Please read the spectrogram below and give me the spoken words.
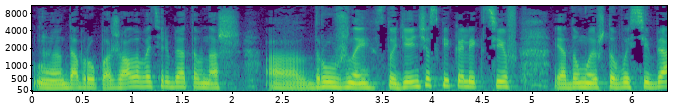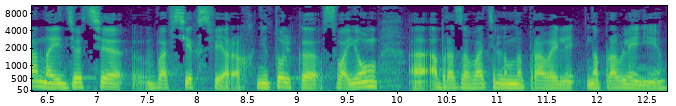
Э, добро пожаловать, ребята, в наш э, дружный студенческий коллектив. Я думаю, что вы себя найдете во всех сферах, не только в своем образовательном направлении.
